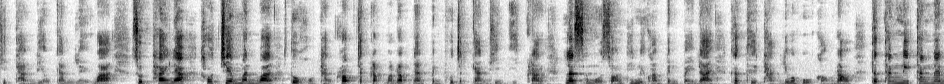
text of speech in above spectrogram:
ทิศทางเดียวกันเลยว่า สุดท้ายแล้วเขาเชื่อมั่นว่าตัวของทางครอปจะกลับมารับงานเป็นผู้จัดการทีมอีกครั้ง และสโมสรที่มีความเป็นไปได้ ก็คือทางลิเวอร์พูลของเรา แต่ทั้งนี้ทั้งนั้น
